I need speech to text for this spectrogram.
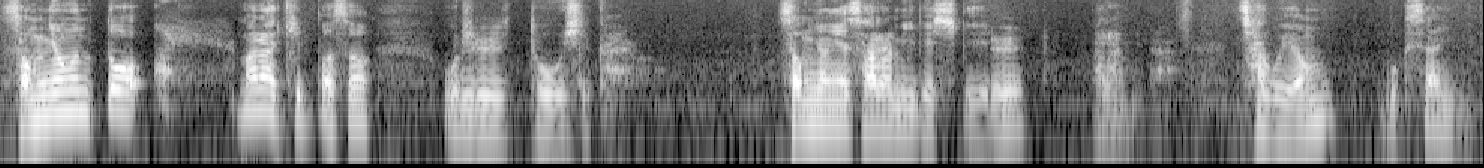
성령은 또 얼마나 기뻐서 우리를 도우실까요? 성령의 사람이 되시기를 바랍니다. 차구영 목사입니다.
